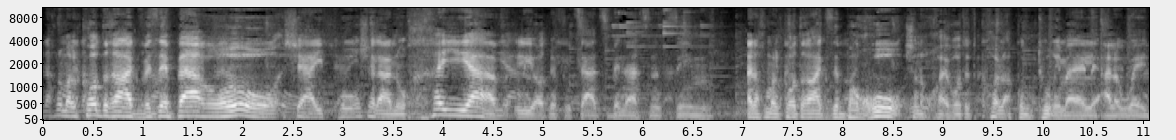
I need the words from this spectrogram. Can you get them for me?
אנחנו מלכות דרג, וזה ברור שהאיפור שלנו חייב להיות מפוצץ בנצנצים. אנחנו מלכות דרג, זה ברור שאנחנו חייבות את כל הקונטורים האלה על הווייג'.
